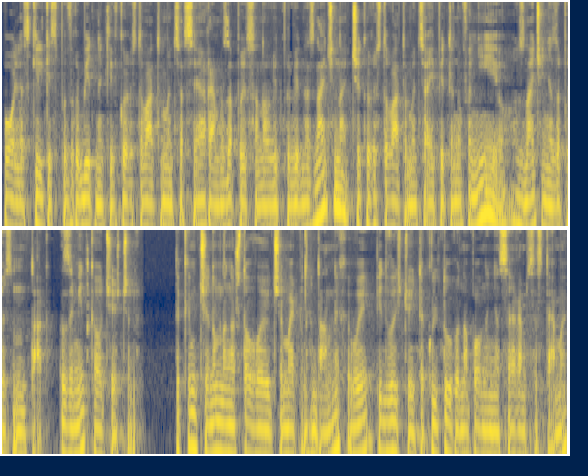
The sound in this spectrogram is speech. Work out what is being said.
поля, скільки співробітників користуватимуться CRM, записано відповідне значення, чи користуватимуться IP-телефонією, значення записано так. Замітка очищена. Таким чином, налаштовуючи мепінг даних, ви підвищуєте культуру наповнення CRM-системи,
